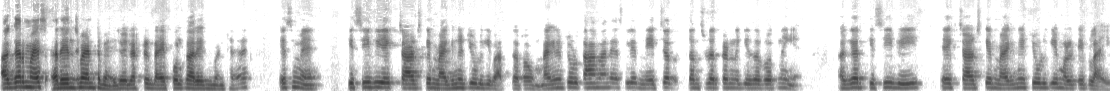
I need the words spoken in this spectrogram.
अगर मैं इस अरेंजमेंट में, जो इलेक्ट्रिक डाइपोल का अरेंजमेंट है, इसमें किसी भी एक चार्ज के मैग्नीट्यूड की बात कर रहा हूँ। मैग्नीट्यूड कहा मैंने इसलिए नेचर कंसिडर करने की ज़रूरत नहीं है। अगर किसी भी एक चार्ज के मैग्नीट्यूड की मल्टीप्लाई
